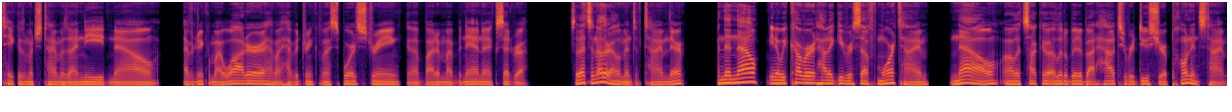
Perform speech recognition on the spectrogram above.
take as much time as I need now have a drink of my water, have, have a drink of my sports drink, a bite of my banana, etc. So that's another element of time there. And then now, you know, we covered how to give yourself more time. Now, uh, let's talk a, a, little bit about how to reduce your opponent's time.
